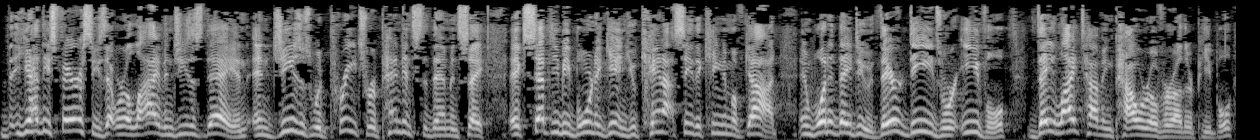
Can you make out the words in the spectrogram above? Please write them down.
You had these Pharisees that were alive in Jesus' day, and, and Jesus would preach repentance to them and say, Except you be born again, you cannot see the kingdom of God. And what did they do? Their deeds were evil. They liked having power over other people.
